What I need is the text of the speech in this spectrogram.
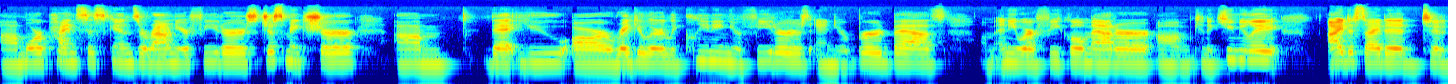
uh, more pine siskins around your feeders, just make sure um, that you are regularly cleaning your feeders and your bird baths. Um, anywhere fecal matter um, can accumulate. I decided to,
